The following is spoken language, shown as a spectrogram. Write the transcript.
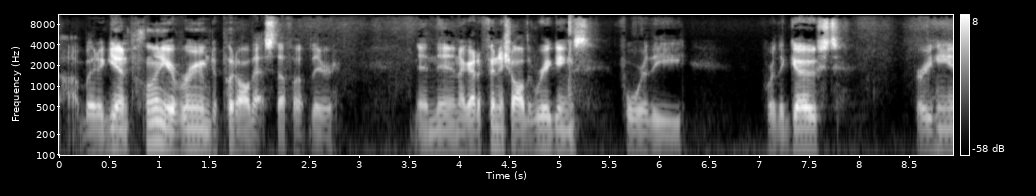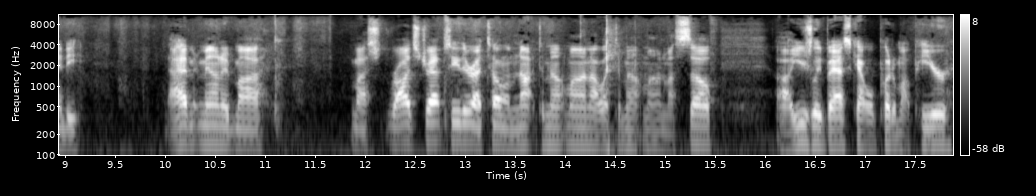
Uh, but again, plenty of room to put all that stuff up there. And then I got to finish all the riggings for the for the Ghost. Very handy. I haven't mounted my my rod straps either. I tell them not to mount mine. I like to mount mine myself. Uh, usually Basscat will put them up here.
